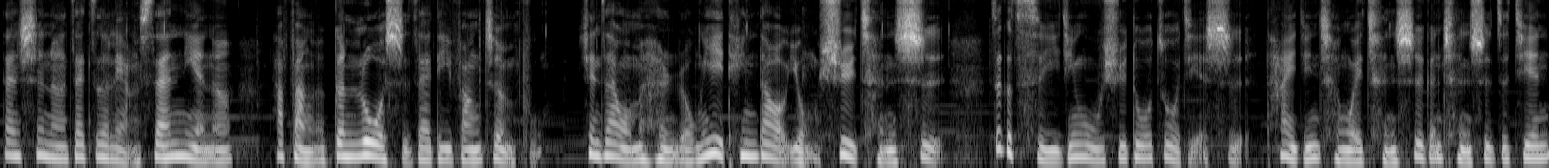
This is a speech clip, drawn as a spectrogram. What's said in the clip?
但是呢，在这两三年呢，它反而更落实在地方政府。现在我们很容易听到“永续城市”这个词，已经无需多做解释，它已经成为城市跟城市之间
